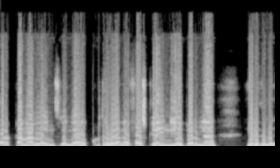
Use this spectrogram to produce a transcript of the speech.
கரெக்டான லைன்ஸ்லங்க கொடுத்துருக்குறாங்க. ஃபர்ஸ்ட் லைன்லேயே பாருங்க இருக்குது.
